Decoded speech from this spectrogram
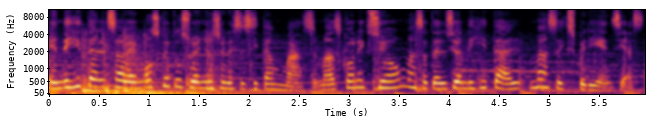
En digital sabemos que tus sueños se necesitan más, más conexión, más atención digital, más experiencias.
